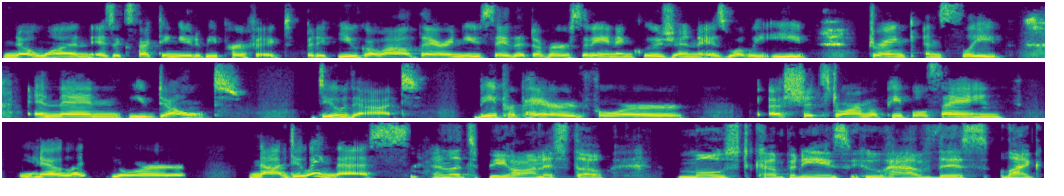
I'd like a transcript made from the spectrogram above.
no one is expecting you to be perfect but if you go out there and you say that diversity and inclusion is what we eat drink and sleep and then you don't do that be prepared for a shitstorm of people saying you know like you're not doing this. And let's be honest though, most companies who have this like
